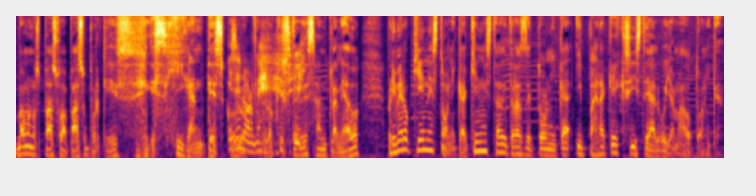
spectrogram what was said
Vámonos paso a paso porque es, es gigantesco. Es enorme. Lo, que ustedes han planeado. Primero, ¿quién es Tónica? ¿Quién está detrás de Tónica y para qué existe algo llamado Tónica?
